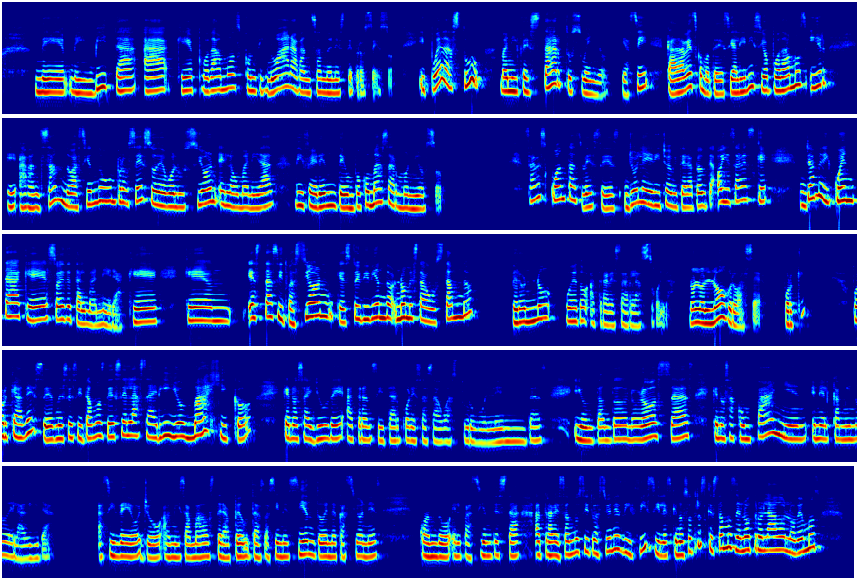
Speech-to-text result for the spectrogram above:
me, me, invita a que podamos continuar avanzando en este proceso. Y puedas tú manifestar tu sueño y así cada vez, como te decía al inicio, podamos ir eh, avanzando, haciendo un proceso de evolución en la humanidad diferente, un poco más armonioso. ¿Sabes cuántas veces yo le he dicho a mi terapeuta, oye, ¿sabes qué? Ya me di cuenta que soy de tal manera, que, que mm, esta situación que estoy viviendo no me está gustando, pero no puedo atravesarla sola, no lo logro hacer. ¿Por qué? Porque a veces necesitamos de ese lazarillo mágico que nos ayude a transitar por esas aguas turbulentas y un tanto dolorosas que nos acompañen en el camino de la vida. Así veo yo a mis amados terapeutas, así me siento en ocasiones cuando el paciente está atravesando situaciones difíciles que nosotros que estamos del otro lado lo vemos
